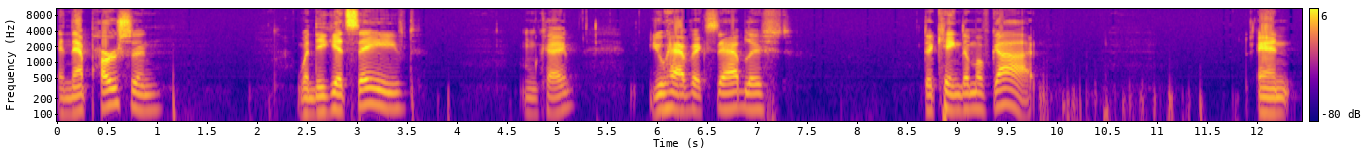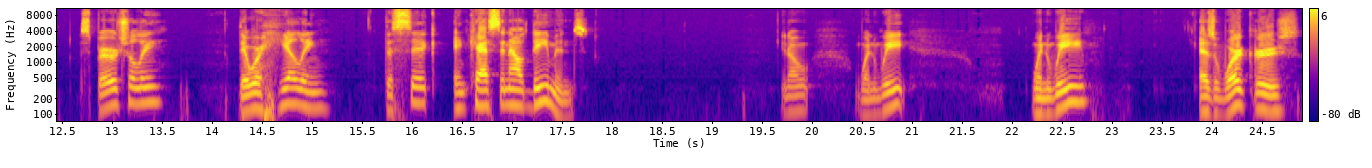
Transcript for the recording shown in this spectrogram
And that person, when they get saved, okay, you have established the kingdom of God. And spiritually, they were healing the sick and casting out demons. You know, when we when we as workers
